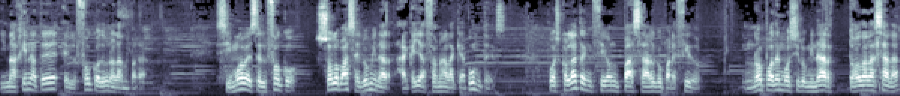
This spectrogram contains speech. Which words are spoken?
Imagínate el foco de una lámpara. Si mueves el foco, solo vas a iluminar aquella zona a la que apuntes, pues con la atención pasa algo parecido. No podemos iluminar toda la sala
